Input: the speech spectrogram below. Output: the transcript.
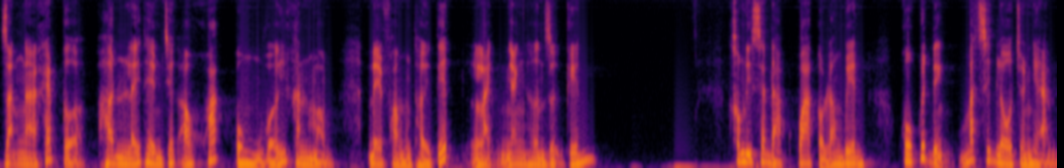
Dặn ngà khép cửa, Hân lấy thêm chiếc áo khoác cùng với khăn mỏng Đề phòng thời tiết lạnh nhanh hơn dự kiến. Không đi xe đạp qua cầu Long Biên, Cô quyết định bắt xích lô cho nhàn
